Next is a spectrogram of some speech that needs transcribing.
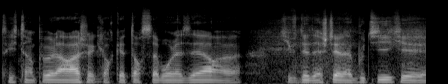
qui étaient un peu à l'arrache avec leurs 14 sabres laser qui venaient d'acheter à la boutique. Et...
